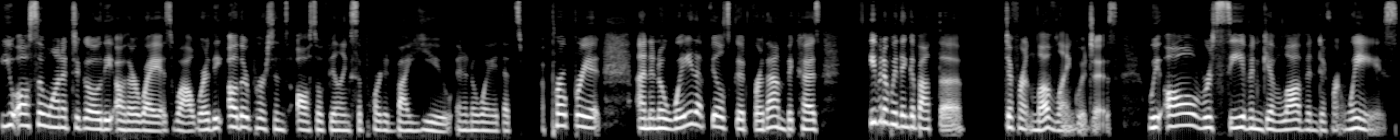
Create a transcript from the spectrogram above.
you also want it to go the other way as well, where the other person's also feeling supported by you and in a way that's appropriate and in a way that feels good for them. Because even if we think about the different love languages. We all receive and give love in different ways.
